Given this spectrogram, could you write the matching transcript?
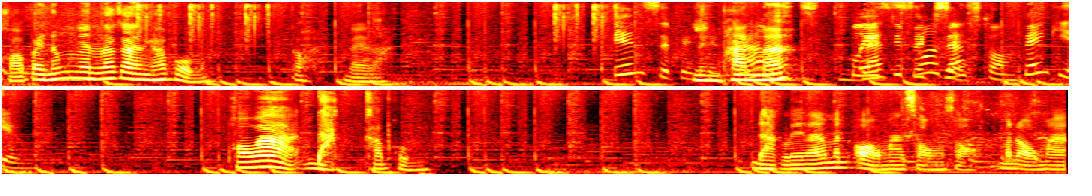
ขอไปน้ำเงินแล้วกันครับผมอ๋อไหนล่ะ Insufficient 1,000นะ balance. Please successful. Thank you. เพราะว่าดักครับผม ดักเลยนะมันออกมาสองสองมันออกมา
